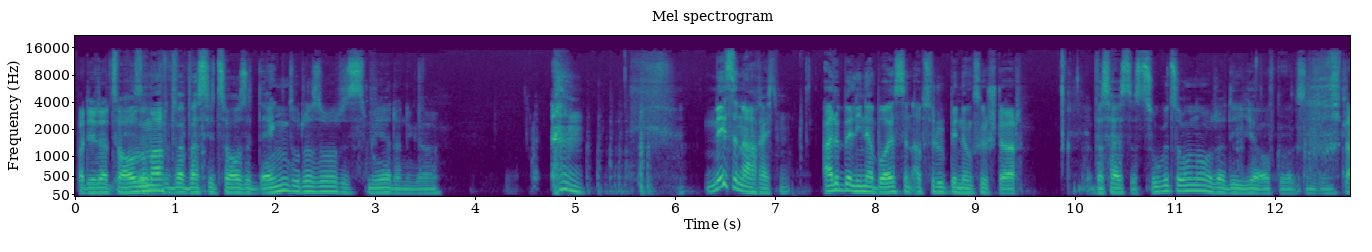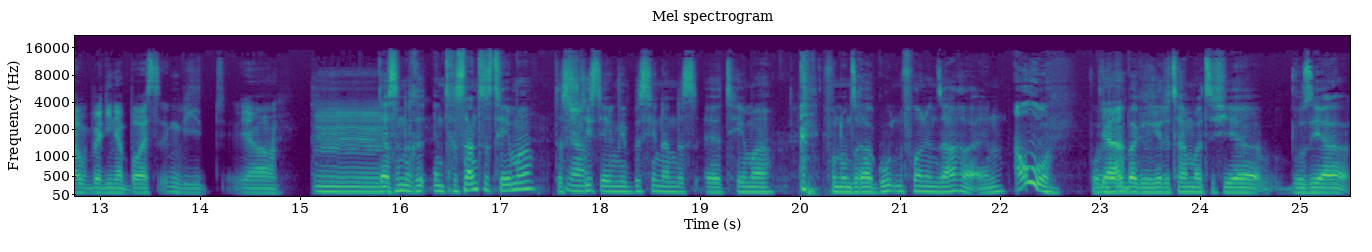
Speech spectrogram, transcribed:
was ihr da zu Hause macht. wa- was ihr zu Hause denkt oder so, das ist mir dann egal. Nächste Nachricht. Alle Berliner Boys sind absolut bindungsgestört. Was heißt das, Zugezogene oder die hier aufgewachsen sind? Ich glaube, Berliner Boys irgendwie, ja. Mm, Das ist ein re- interessantes Thema. Das Ja. schließt irgendwie ein bisschen an das äh, Thema von unserer guten Freundin Sarah ein, oh, wo wir Ja. darüber geredet haben, als ich hier, wo sie ja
